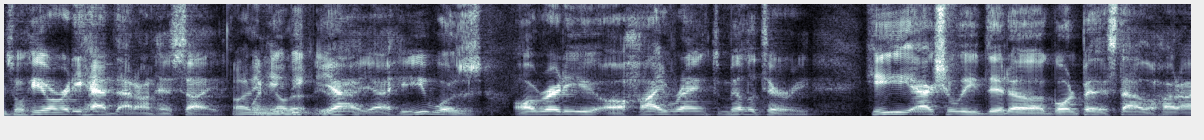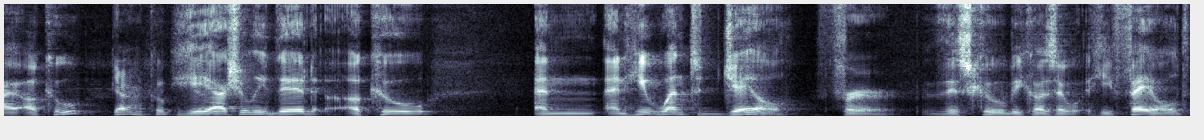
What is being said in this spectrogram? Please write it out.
So mm-hmm. he already had that on his side. Oh, I didn't he know be- that, yeah. yeah, yeah, he was already a high ranked military. He actually did a golpe de estado, a coup. yeah. Cool. He actually did a coup, and and he went to jail for this coup because it, he failed.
